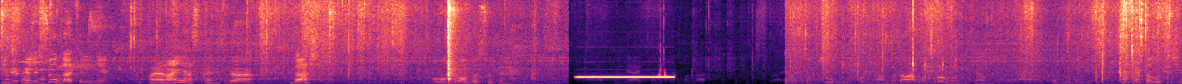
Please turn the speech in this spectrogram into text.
Тебе колесо дать или нет? А я найнеровская? Да. Дашь? О, было бы супер. Ну давай попробуем. Это лучше, чем Давайте, молодцы, ребята, умнички у нас. Давайте, едем, едем, едем. Давай, Вася.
